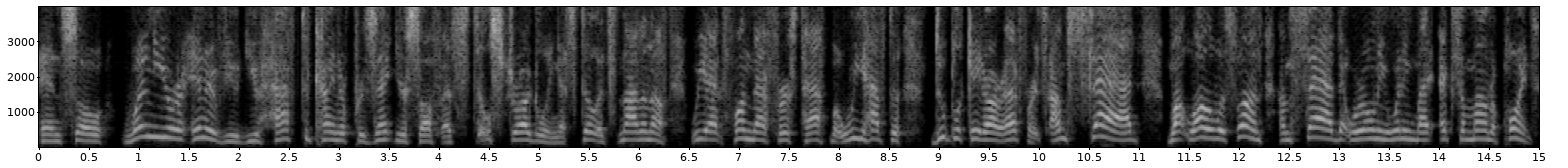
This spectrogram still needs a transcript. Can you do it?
and so when you're interviewed, you have to kind of present yourself as still struggling, as still, it's not enough. We had fun that first half, but we have to duplicate our efforts. I'm sad, but while it was fun, I'm sad that we're only winning by X amount of points.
